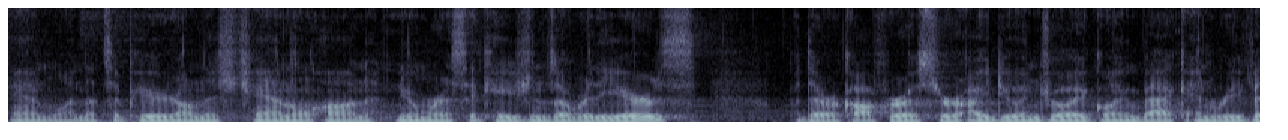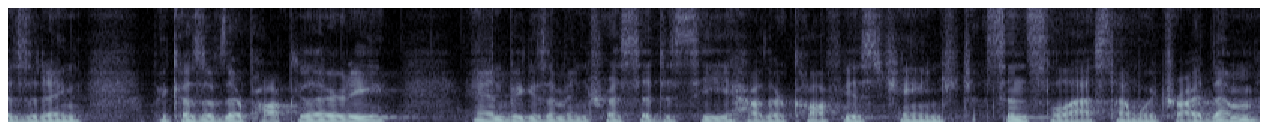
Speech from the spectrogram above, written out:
and one that's appeared on this channel on numerous occasions over the years they're a coffee roaster I do enjoy going back and revisiting because of their popularity and because I'm interested to see how their coffee has changed since the last time we tried them.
